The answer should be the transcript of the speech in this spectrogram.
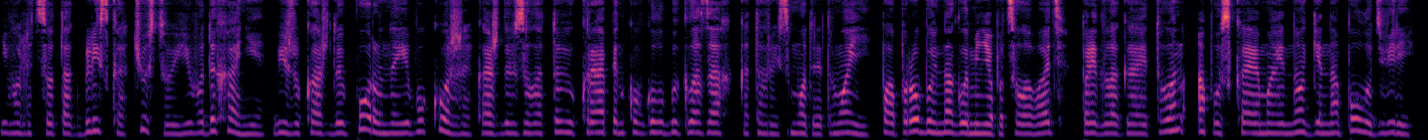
Его лицо так близко, чувствую его дыхание, вижу каждую пору на его коже, каждую золотую крапинку в голубых глазах, которые смотрят в мои. «Попробуй нагло меня поцеловать», — предлагает он, опуская мои ноги на пол у двери.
